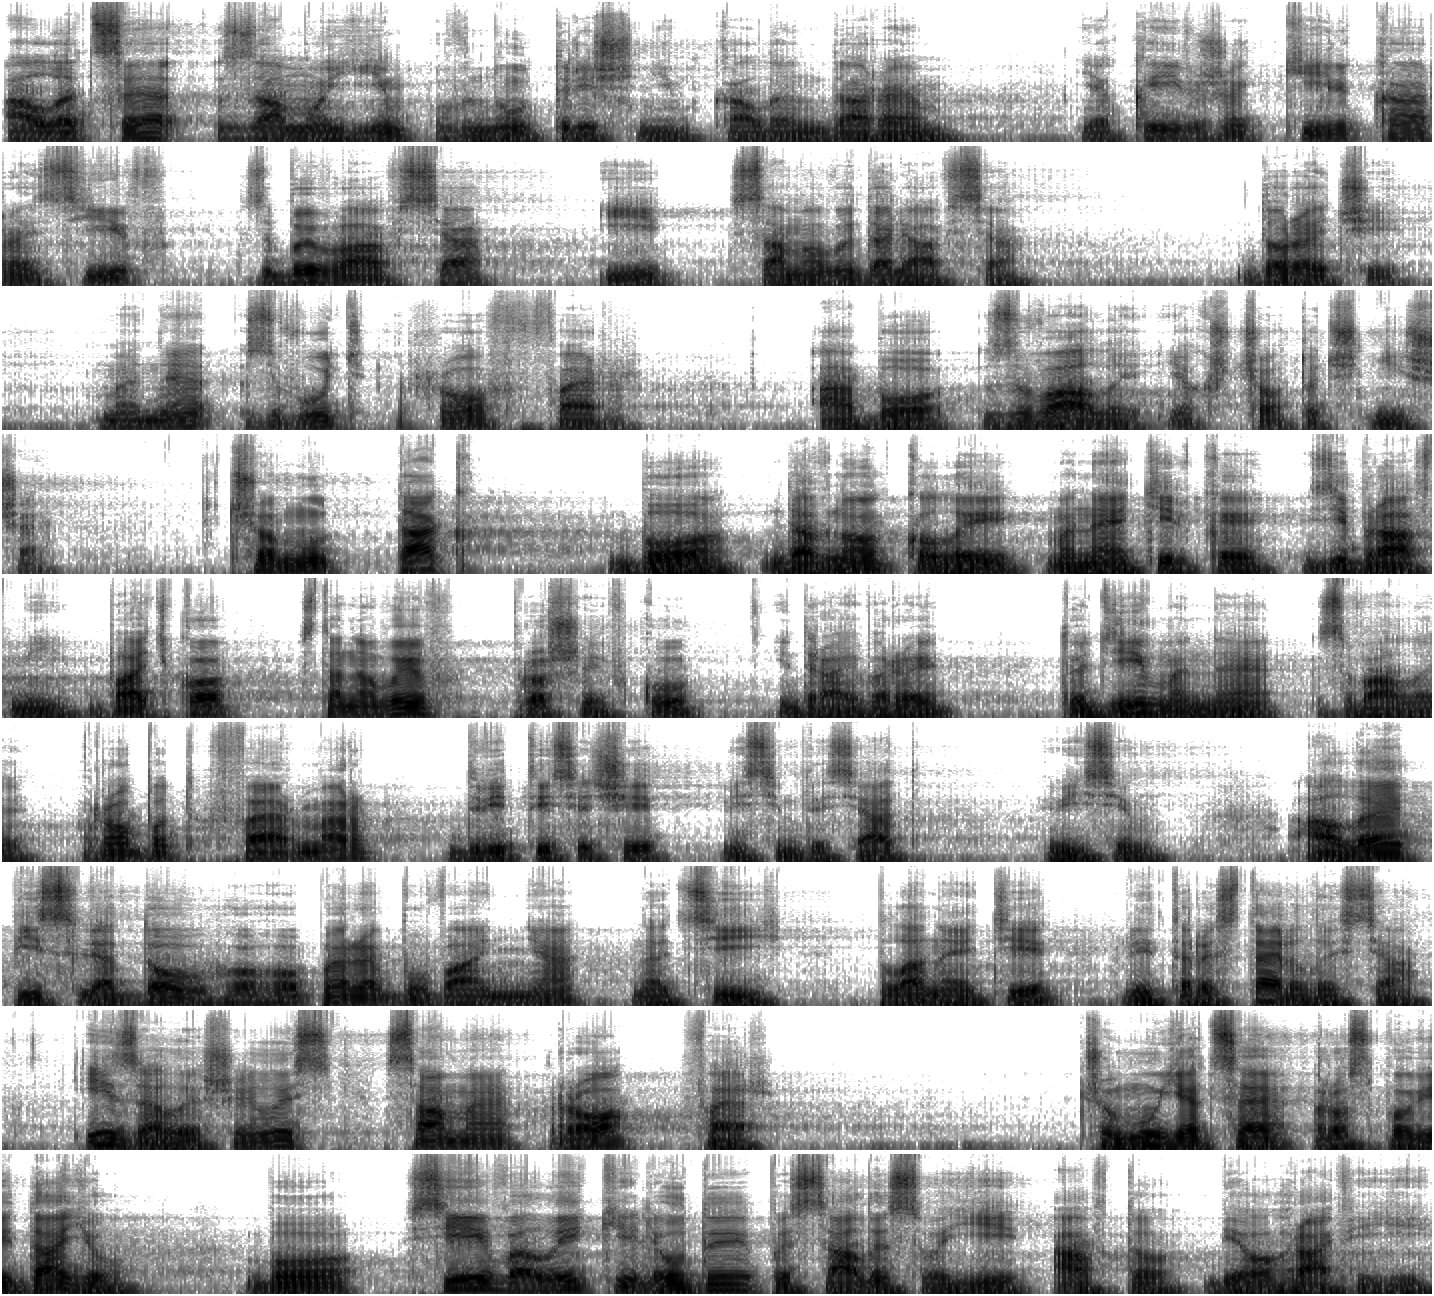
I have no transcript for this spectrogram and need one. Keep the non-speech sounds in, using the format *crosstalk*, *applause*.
але це за моїм внутрішнім календарем, який вже кілька разів збивався і самовидалявся. До речі, мене звуть Рофер або звали, якщо точніше. Чому так? Бо давно, коли мене тільки зібрав мій батько, встановив прошивку і драйвери, тоді мене звали Робот Фермер 2088. Але після довгого перебування на цій планеті літери стерлися і залишились саме Рофер. Чому я це розповідаю? Бо всі великі люди писали свої автобіографії.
